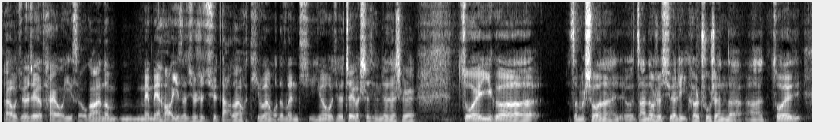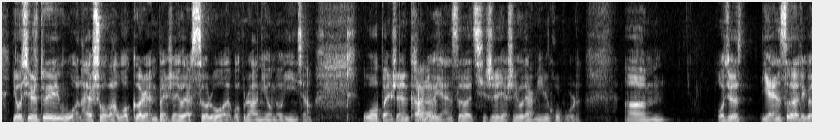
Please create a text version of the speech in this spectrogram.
哎，我觉得这个太有意思，我刚才都没没好意思，就是去打断提问我的问题，因为我觉得这个事情真的是作为一个。怎么说呢？咱都是学理科出身的，呃，作为尤其是对于我来说吧，我个人本身有点色弱，我不知道你有没有印象。我本身看这个颜色，其实也是有点迷迷糊糊的。嗯，我觉得颜色这个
